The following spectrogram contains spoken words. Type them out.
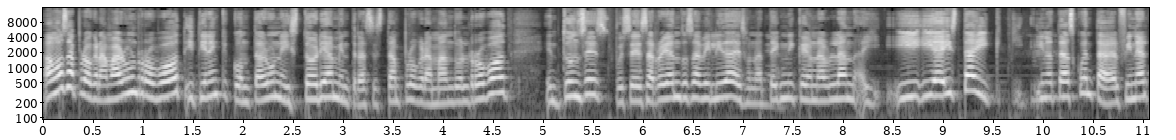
vamos a programar un robot y tienen que contar una historia mientras están programando el robot. Entonces, pues se desarrollan dos habilidades, una técnica y una blanda. Y, y, ahí está, y, y, no te das cuenta. Al final,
